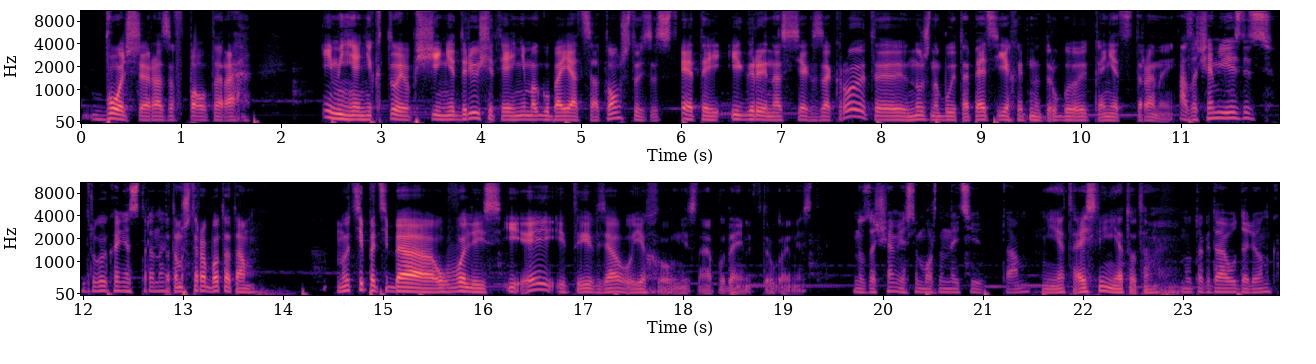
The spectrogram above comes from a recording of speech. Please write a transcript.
больше раза в полтора. И меня никто вообще не дрючит, я не могу бояться о том, что с этой игры нас всех закроют, и нужно будет опять ехать на другой конец страны. А зачем ездить в другой конец страны? Потому что работа там. Ну, типа тебя уволили из EA, и ты взял, уехал, не знаю, куда-нибудь в другое место. Ну зачем, если можно найти там? Нет, а если нету там? Ну тогда удаленка.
